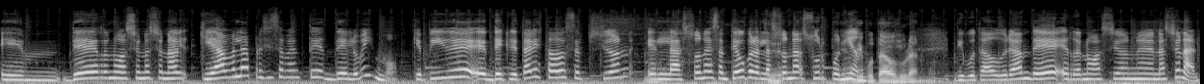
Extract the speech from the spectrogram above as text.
eh, de Renovación Nacional que habla precisamente de lo mismo, que pide eh, decretar estado de excepción en la zona de Santiago, pero en la zona surponiente diputado Durán. ¿no? diputado Durán de eh, Renovación eh, Nacional.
